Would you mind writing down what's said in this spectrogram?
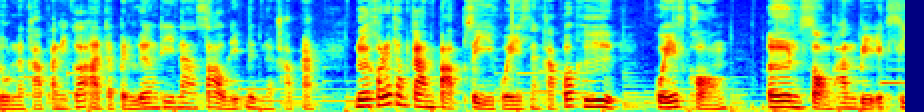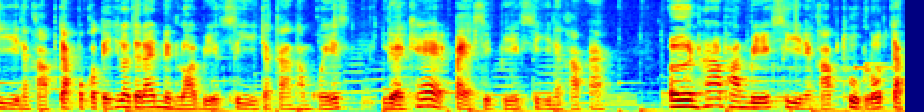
ดุลนะครับ อันนี้ก็อาจจะเป็นเรื่องที่น่าเศร้านิดนึงนะครับอะโดยเขาได้ทำการปรับ4 Quest นะครับก็คือ Quest ของ earn 2,000 BXC นะครับจากปกติที่เราจะได้ 100 BXC จากการทำ Quest เหลือแค่ 80 BXC นะครับอะ earn 5,000 BXC นะครับ ถูกลดจาก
